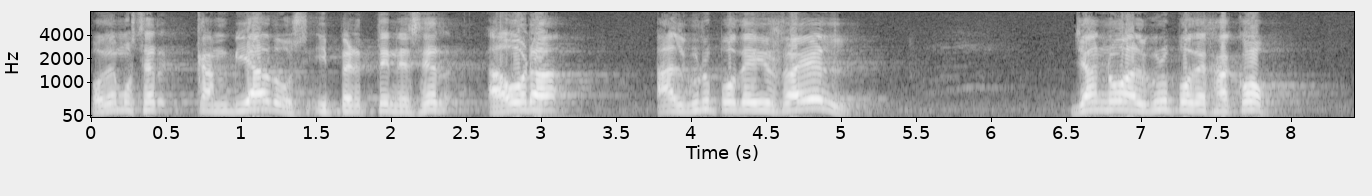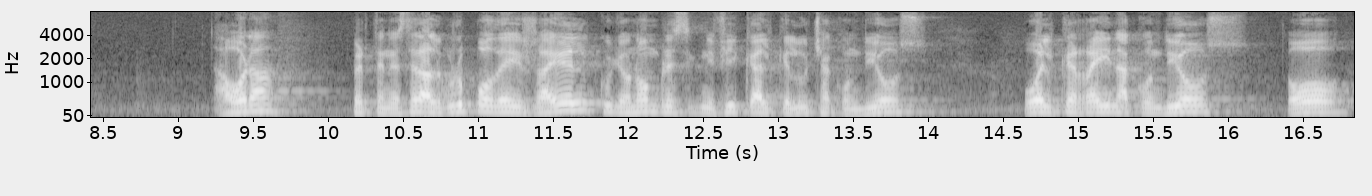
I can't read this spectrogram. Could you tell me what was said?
Podemos ser cambiados y pertenecer ahora al grupo de Israel ya no al grupo de Jacob, ahora pertenecer al grupo de Israel, cuyo nombre significa el que lucha con Dios, o el que reina con Dios, o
